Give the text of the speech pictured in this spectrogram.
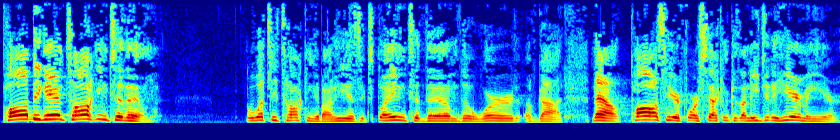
Paul began talking to them. Well, what's he talking about? He is explaining to them the Word of God. Now, pause here for a second because I need you to hear me here.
